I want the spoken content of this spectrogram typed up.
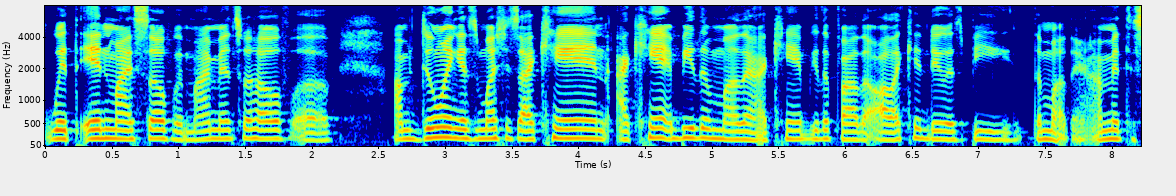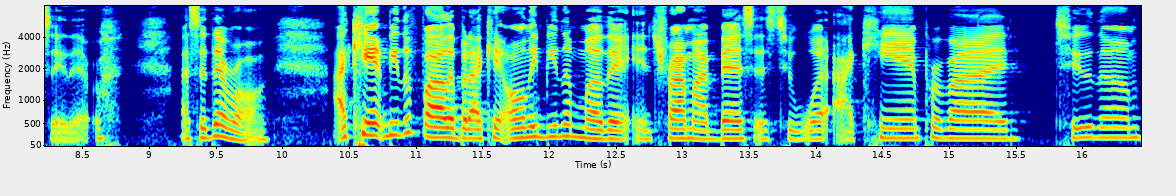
within myself with my mental health of I'm doing as much as I can. I can't be the mother. I can't be the father. All I can do is be the mother. I meant to say that. I said that wrong. I can't be the father, but I can only be the mother and try my best as to what I can provide to them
